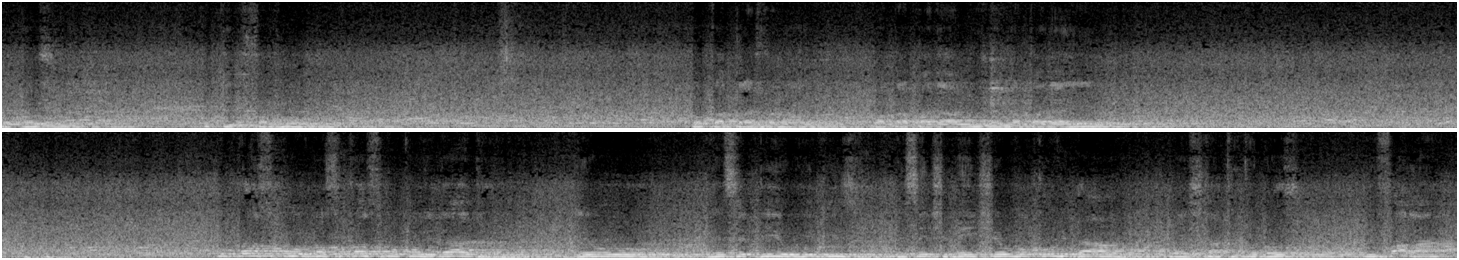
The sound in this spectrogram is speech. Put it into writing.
conosco. Aqui, por favor um pouco atrás para não, não atrapalhar a luz, não atrapalhar ele. O próximo, nosso próximo convidado, eu recebi o release recentemente, eu vou convidá-lo para estar aqui conosco e falar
